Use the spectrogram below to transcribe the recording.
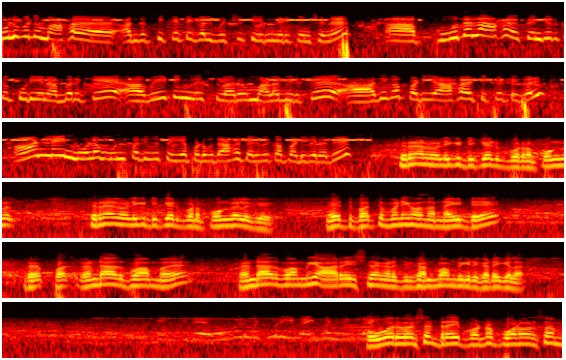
முழுவதுமாக அந்த டிக்கெட்டுகள் விற்று தீர்ந்திருக்கின்றன. முதலாக சென்றிருக்கக்கூடிய நபருக்கே வெயிட்டிங் லிஸ்ட் வரும் அளவிற்கு அதிகப்படியாக டிக்கெட்டுகள் ஆன்லைன் மூலம் முன்பதிவு செய்யப்படுவதாக தெரிவிக்கப்படுகிறது. திருநெல்வேலிக்கு டிக்கெட் போடுறோம் பொங்கல். திருநெல்வேலிக்கு டிக்கெட் போடுறோம் பொங்கலுக்கு. நேற்று பத்து மணிக்கு வந்தோம் நைட்டு ரெண்டாவது ஃபார்மு ரெண்டாவது ஃபார்முக்கு ஆர்ஐசி தான் கிடச்சிருக்கு. கன்ஃபார்ம் டிக்கெட் கிடைக்கல. ஒவ்வொரு வருஷம் ட்ரை பண்ணுறோம் போன வருஷம்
